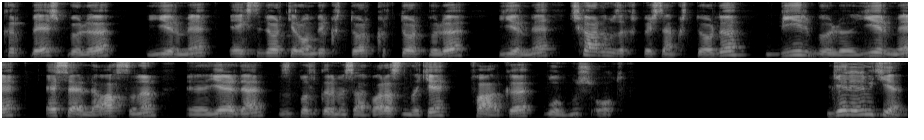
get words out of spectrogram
45 bölü 20. Eksi 4 kere 11 44. 44 bölü 20. Çıkardığımızda 45'ten 44'ü 1 bölü 20 eserle aslının e, yerden zıpladıkları mesafe arasındaki farkı bulmuş olduk. Gelelim 2'ye.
